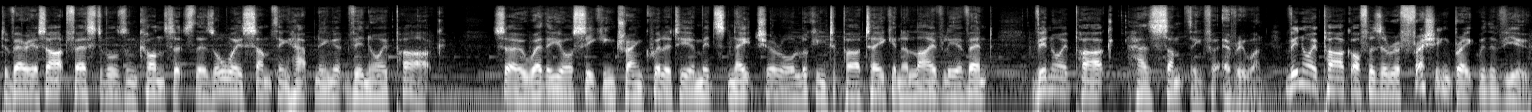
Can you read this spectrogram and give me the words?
to various art festivals and concerts, there's always something happening at Vinoy Park. So whether you're seeking tranquility amidst nature or looking to partake in a lively event, Vinoy Park has something for everyone. Vinoy Park offers a refreshing break with a view,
